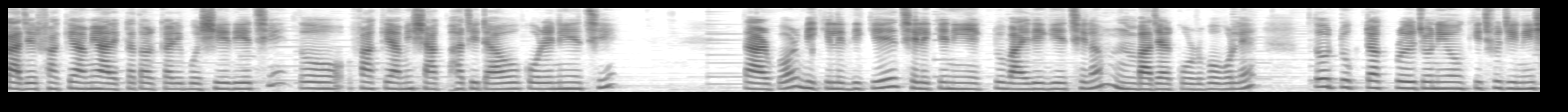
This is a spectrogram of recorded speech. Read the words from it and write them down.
কাজের ফাঁকে আমি আরেকটা তরকারি বসিয়ে দিয়েছি, তো ফাঁকে আমি শাক ভাজিটাও করে নিয়েছি। তারপর বিকেলের দিকে ছেলেকে নিয়ে একটু বাইরে গিয়েছিলাম, বাজার করব বলে। তো টুকটাক প্রয়োজনীয় কিছু জিনিস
